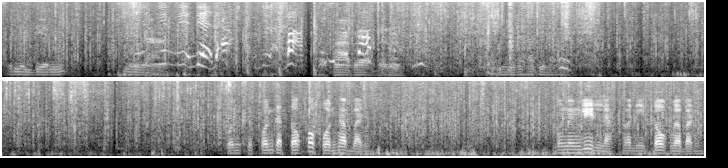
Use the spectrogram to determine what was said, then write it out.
เป็นเดือนมีนาเด็ดเด็ดอะหักแล้วเดี๋ยวนี้นี่นะครับพี่น้องฝนฝนกระตกก็ฝนครับบัดนี้มึงนึงลิ้นล่ะวันนี้ตกแล้วบัดนี้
